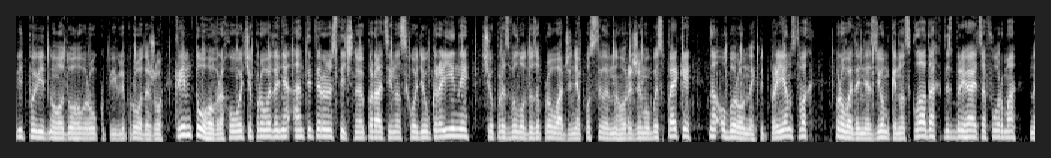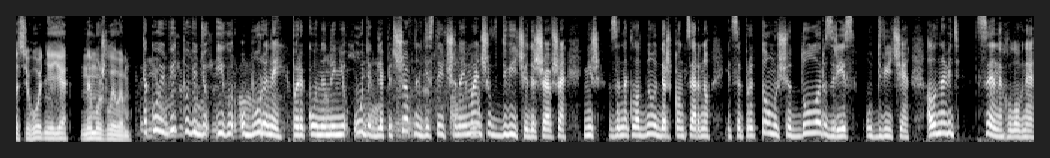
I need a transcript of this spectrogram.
відповідного договору купівлі-продажу. Крім того, враховуючи проведення антитерористичної операції на сході України, що призвело до запровадження посиленого режиму безпеки на оборонних підприємствах. Проведення зйомки на складах, де зберігається форма, на сьогодні є неможливим. Такою відповіддю Ігор обурений. Переконаний, нині одяг для підшефних дістають щонайменше вдвічі дешевше ніж за накладною держконцерну, і це при тому, що долар зріс удвічі. Але навіть це не головне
